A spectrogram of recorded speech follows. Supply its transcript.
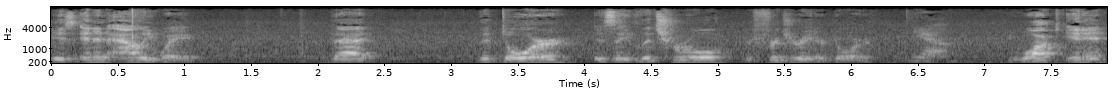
is in an alleyway. That the door is a literal refrigerator door. Yeah. You walk in it,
